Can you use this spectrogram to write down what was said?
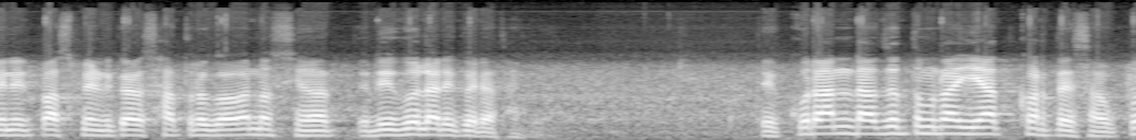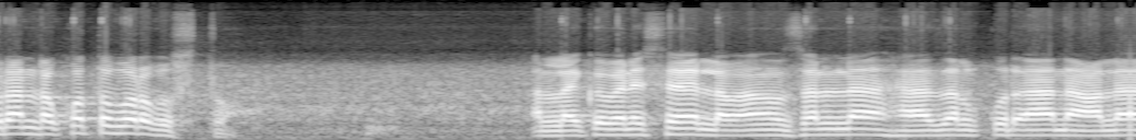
মিনিট, পাঁচ মিনিট করে ছাত্রগণ নসিহত রেগুলারই করে থাকে। তো কোরআনটা যে তোমরা ইয়াদ করতে চাও, কোরআনটা কত বড় বস্তু? আল্লাহ কবে হাজাল কুরআন আলা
